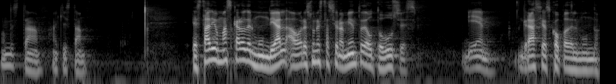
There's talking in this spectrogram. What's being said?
¿Dónde está? Aquí está. Estadio más caro del mundial ahora es un estacionamiento de autobuses. Bien, gracias Copa del Mundo.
